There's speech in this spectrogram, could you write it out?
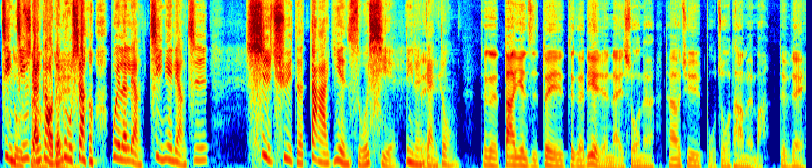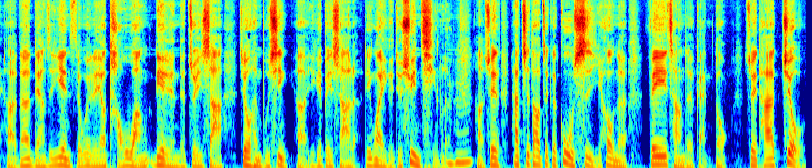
进京赶考的路上，为了两纪念两只。逝去的大雁所写，令人感动。这个大雁子对这个猎人来说呢，他要去捕捉它们嘛，对不对？啊，那两只燕子为了要逃亡猎人的追杀，就很不幸啊，一个被杀了，另外一个就殉情了。嗯、啊，所以他知道这个故事以后呢，非常的感动，所以他就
